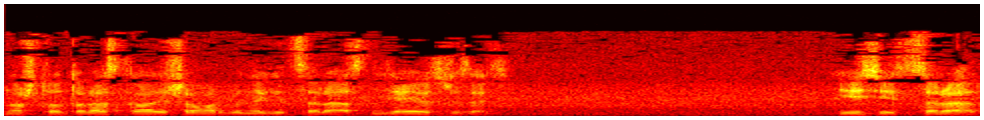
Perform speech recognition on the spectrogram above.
Но что, Тура сказал, Шамар Бенеги Царас, нельзя ее срезать. Если есть царат.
